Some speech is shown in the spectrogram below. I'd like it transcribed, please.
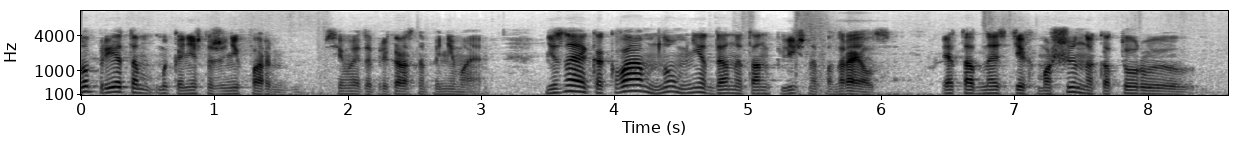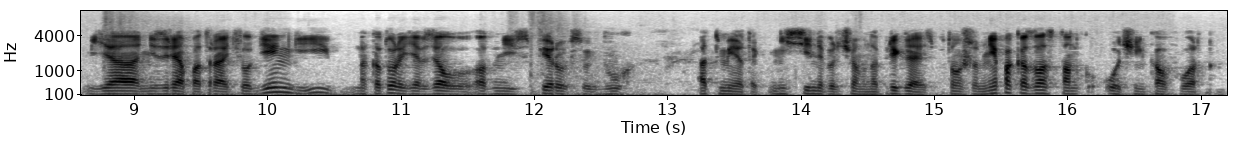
Но при этом мы, конечно же, не фармим. Все мы это прекрасно понимаем. Не знаю, как вам, но мне данный танк лично понравился. Это одна из тех машин, на которую я не зря потратил деньги и на которой я взял одни из первых своих двух отметок. Не сильно причем напрягаясь, потому что мне показался танк очень комфортным.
